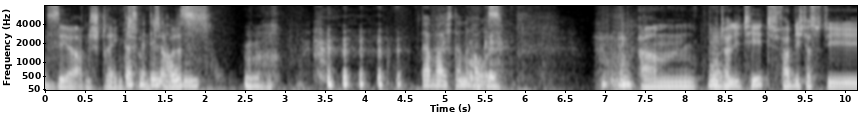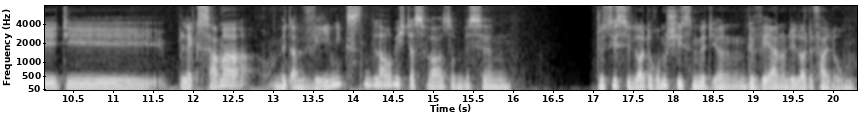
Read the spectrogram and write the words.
sehr anstrengend. Das mit und, den Augen. Das, da war ich dann raus. Okay. Ähm, Brutalität fand ich, dass die, die Black Summer mit am wenigsten, glaube ich. Das war so ein bisschen. Du siehst die Leute rumschießen mit ihren Gewehren und die Leute fallen um.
